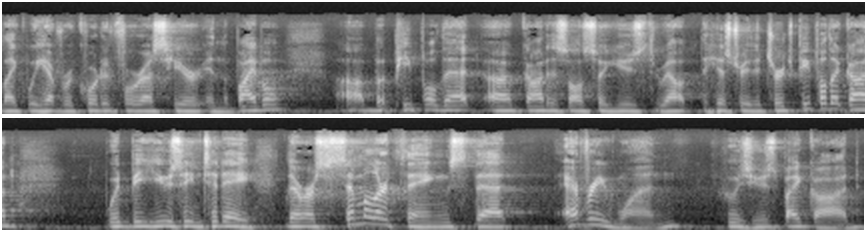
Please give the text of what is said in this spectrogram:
like we have recorded for us here in the Bible, uh, but people that uh, God has also used throughout the history of the church, people that God would be using today. There are similar things that everyone who is used by God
